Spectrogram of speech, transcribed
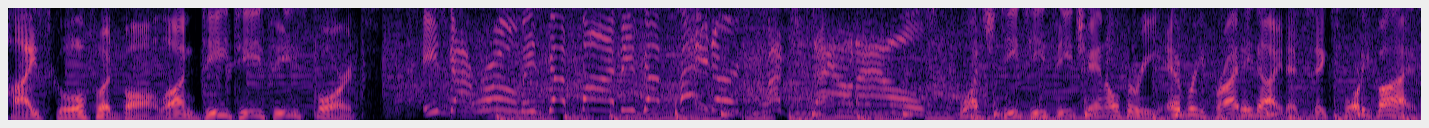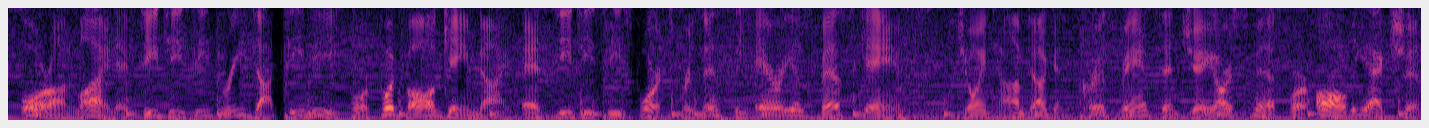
High school football on DTC Sports. He's got room. He's got five. He's got pay dirt. Touchdown, Owls. Watch DTC Channel 3 every Friday night at 645 or online at DTC3.tv for football game night as DTC Sports presents the area's best games. Join Tom Duggan, Chris Vance, and J.R. Smith for all the action.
